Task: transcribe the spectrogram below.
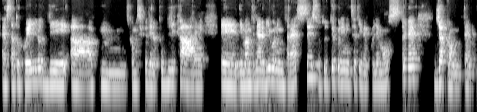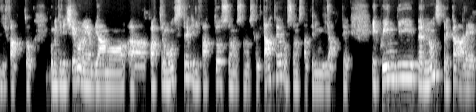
è stato quello di, uh, mh, come si può dire, pubblicare e di mantenere vivo l'interesse su tutte quelle iniziative, quelle mostre già pronte di fatto. Come ti dicevo, noi abbiamo uh, quattro mostre che di fatto sono, sono, saltate o sono state rinviate e quindi per non sprecare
